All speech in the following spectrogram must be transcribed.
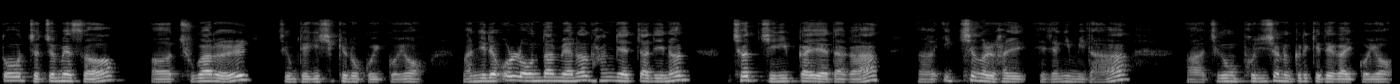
또 저점에서 어, 추가를 지금 대기시켜 놓고 있고요. 만일에 올라온다면은 한 개짜리는 첫 진입가에다가 어, 입층을 할 예정입니다. 아, 지금 포지션은 그렇게 돼가 있고요.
